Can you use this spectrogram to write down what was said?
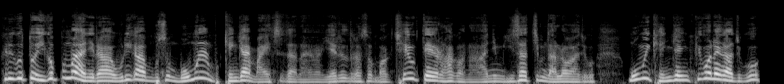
그리고 또 이것뿐만 아니라 우리가 무슨 몸을 굉장히 많이 쓰잖아요. 예를 들어서 막 체육대회를 하거나 아니면 이삿짐 날라가지고 몸이 굉장히 피곤해가지고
